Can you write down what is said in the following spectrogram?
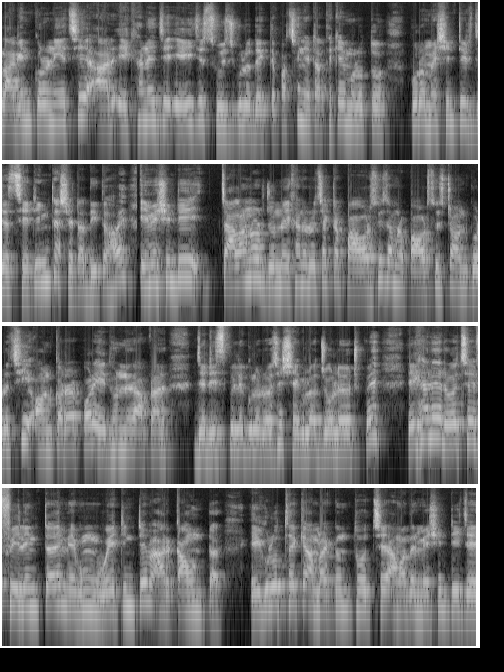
প্লাগ ইন করে নিয়েছি, আর এখানে যে এই যে সুইচগুলো দেখতে পাচ্ছেন, এটা থেকে মূলত পুরো মেশিনটির যে সেটিংটা সেটা দিতে হয়। এই মেশিনটি চালানোর জন্য এখানে রয়েছে একটা পাওয়ার সুইচ আমরা পাওয়ার সুইচটা অন করেছি। অন করার পরে এই ধরনের আপনার যে ডিসপ্লেগুলো রয়েছে, সেগুলো জ্বলে উঠবে। এখানে রয়েছে ফিলিং টাইম এবং ওয়েটিং টাইম আর কাউন্টার এগুলো থেকে আমরা কিন্তু হচ্ছে আমাদের মেশিনটি যে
